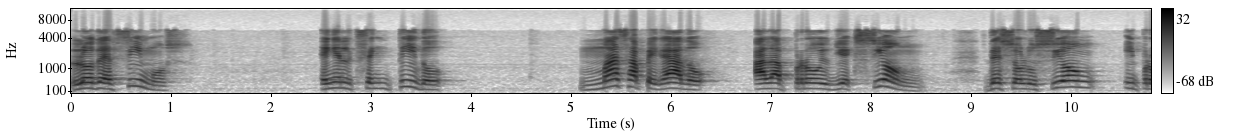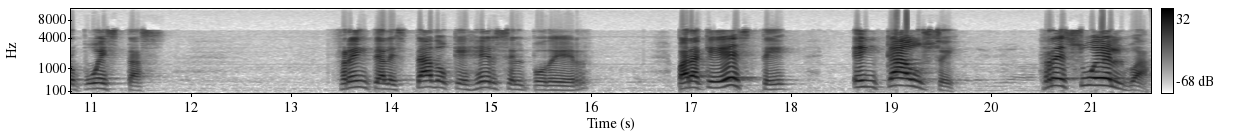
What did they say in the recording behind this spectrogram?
Lo decimos en el sentido más apegado a la proyección de solución y propuestas frente al Estado que ejerce el poder, para que éste encauce, resuelva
